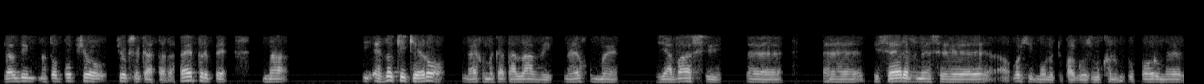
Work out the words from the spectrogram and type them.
Δηλαδή, να το πω πιο, πιο ξεκάθαρα, θα έπρεπε να, εδώ και καιρό να έχουμε καταλάβει, να έχουμε διαβάσει ε, ε, τις έρευνες, ε, όχι μόνο του Παγκόσμιου Οικονομικού Φόρουμ, ε,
